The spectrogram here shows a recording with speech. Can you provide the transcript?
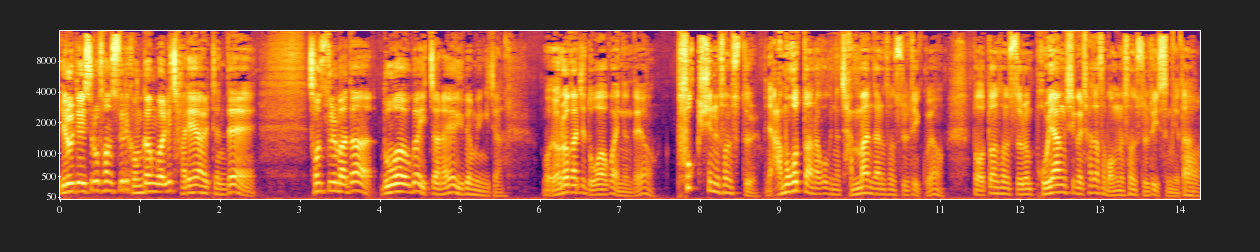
이럴 때일수록 선수들이 건강 관리 잘해야 할 텐데 선수들마다 노하우가 있잖아요 유병민 기자. 뭐 여러 가지 노하우가 있는데요. 푹 쉬는 선수들, 그냥 아무것도 안 하고 그냥 잠만 자는 선수들도 있고요. 또 어떤 선수들은 보양식을 찾아서 먹는 선수들도 있습니다. 어.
